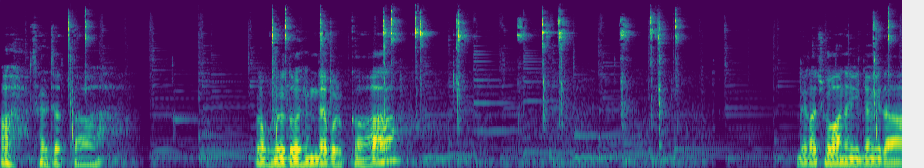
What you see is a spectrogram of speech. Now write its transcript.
아 잘 잤다. 그럼 오늘도 힘내볼까? 내가 좋아하는 인형이다.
